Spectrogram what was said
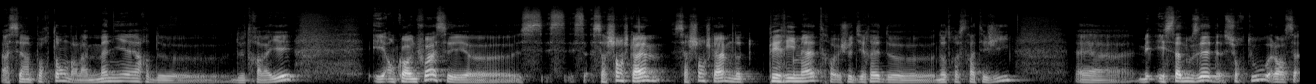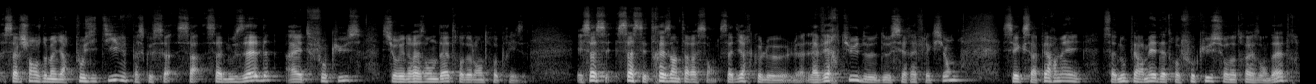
assez important dans la manière de, travailler. Et encore une fois, ça, change quand même, ça change quand même notre périmètre, je dirais, de notre stratégie. Euh, mais, et ça nous aide surtout, alors ça, le change de manière positive parce que ça, ça, nous aide à être focus sur une raison d'être de l'entreprise. Et ça, c'est très intéressant. C'est-à-dire que le, la, vertu de, ces réflexions, c'est que ça, permet, ça nous permet d'être focus sur notre raison d'être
